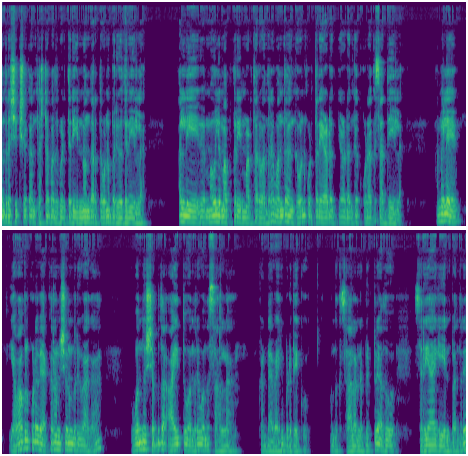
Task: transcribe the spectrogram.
ಅಂದರೆ ಶಿಕ್ಷಕ ಅಂತ ಅಷ್ಟೇ ಬರೆದು ಬಿಡ್ತೀರಿ, ಇನ್ನೊಂದು ಅರ್ಥವನ್ನು ಬರೆಯೋದೇ ಇಲ್ಲ. ಅಲ್ಲಿ ಮೌಲ್ಯಮಾಪಕರು ಏನು ಮಾಡ್ತಾರೋ ಅಂದರೆ ಒಂದು ಅಂಕವನ್ನು ಕೊಡ್ತಾರೆ, ಎರಡು ಎರಡು ಅಂಕ ಕೊಡೋಕ್ಕೆ ಸಾಧ್ಯ ಇಲ್ಲ. ಆಮೇಲೆ ಯಾವಾಗಲೂ ಕೂಡ ವ್ಯಾಕರಣಾಂಶವನ್ನು ಬರೆಯುವಾಗ ಒಂದು ಶಬ್ದ ಆಯಿತು ಅಂದರೆ ಒಂದು ಸಾಲ ಕಡ್ಡಾಯವಾಗಿ ಬಿಡಬೇಕು. ಒಂದು ಸಾಲನ್ನು ಬಿಟ್ಟರೆ ಅದು ಸರಿಯಾಗಿ ಏನಪ್ಪ ಅಂದರೆ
